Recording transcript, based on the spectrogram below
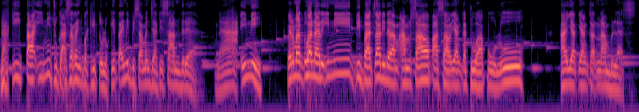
Nah kita ini juga sering begitu loh. Kita ini bisa menjadi sandra. Nah ini firman Tuhan hari ini dibaca di dalam Amsal pasal yang ke-20 ayat yang ke-16.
